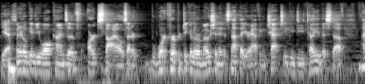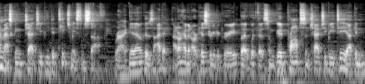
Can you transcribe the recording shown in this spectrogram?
Yes. And it'll give you all kinds of art styles that are work for a particular emotion, and it's not that you're having ChatGPT tell you this stuff. I'm asking ChatGPT to teach me some stuff. Right. You know, because I, I don't have an art history degree, but with the, some good prompts in ChatGPT, I can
